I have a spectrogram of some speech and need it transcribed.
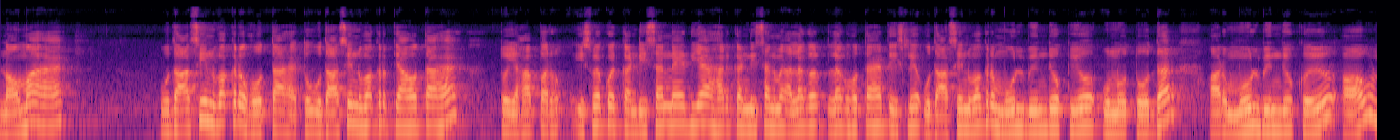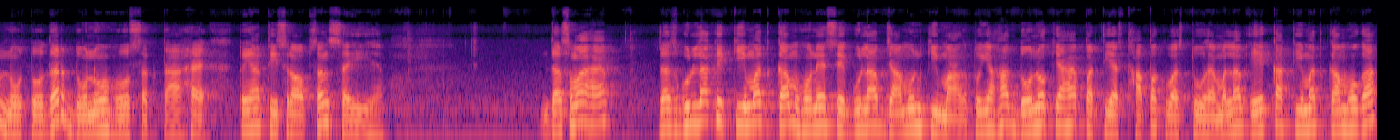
नौवा है, उदासीन वक्र होता है। तो उदासीन वक्र क्या होता है? तो यहाँ पर इसमें कोई कंडीशन नहीं दिया, हर कंडीशन में अलग अलग होता है तो इसलिए उदासीन वक्र, मूल बिंदु की ओर उनोतोदर और मूल बिंदु की ओर और नोतोदर दोनों हो सकता है। तो यहाँ तीसरा ऑप्शन सही है। दसवां है, रसगुल्ला की कीमत कम होने से गुलाब जामुन की मांग। तो यहाँ दोनों क्या है, प्रतिस्थापक वस्तु है। मतलब एक का कीमत कम होगा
